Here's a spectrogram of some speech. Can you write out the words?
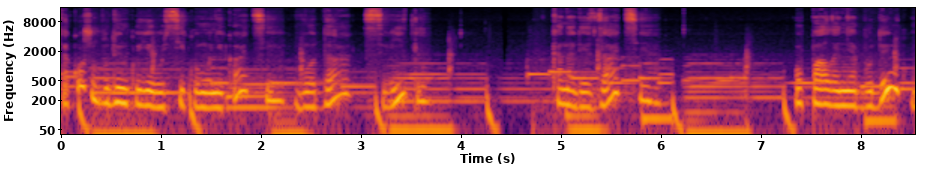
Також у будинку є усі комунікації, вода, світло, каналізація. Опалення будинку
